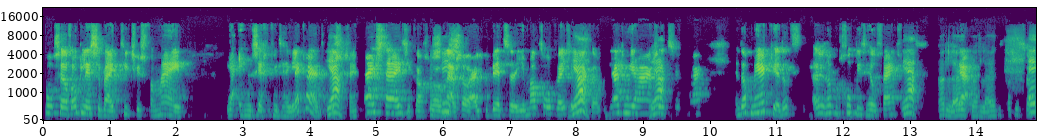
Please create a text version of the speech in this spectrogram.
volg zelf ook lessen bij teachers van mij ja, ik moet zeggen, ik vind het heel lekker. Het ja. is geen reistijd. Je kan gewoon nou, zo uit je bed uh, je mat op, weet je. Ja. Maakt ook niet uit hoe je haar zit, zeg maar. En dat merk je, dat is ook een groep die het heel fijn vindt. Ja, wat leuk, Ja. wat leuk. Dat En,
